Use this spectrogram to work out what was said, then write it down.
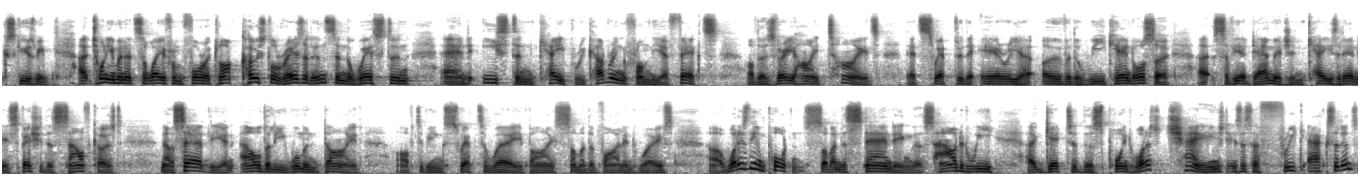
excuse me. Uh, 20 minutes away from 4 o'clock, coastal residents in the Western and Eastern Cape recovering from the effects of those very high tides that swept through the area over the weekend. Also, uh, severe damage in KZN, especially the south coast. Now, sadly, an elderly woman died after being swept away by some of the violent waves. Uh, what is the importance of understanding this? How did we uh, get to this point? What has changed? Is this a freak accident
